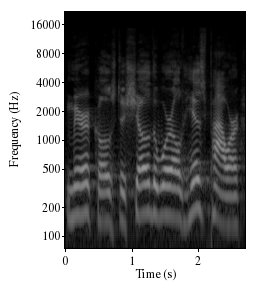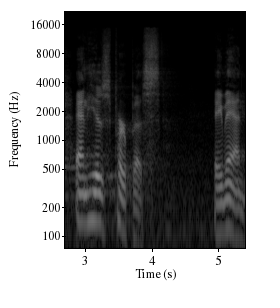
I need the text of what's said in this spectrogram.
miracles to show the world His power and His purpose. Amen.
